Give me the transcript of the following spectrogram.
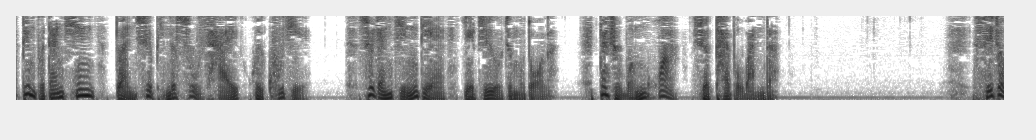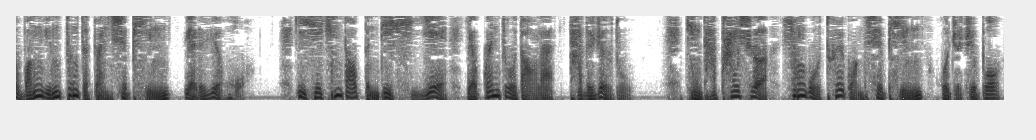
并不担心短视频的素材会枯竭，虽然景点也只有这么多了，但是文化是拍不完的。随着王云峰的短视频越来越火，一些青岛本地企业也关注到了他的热度，请他拍摄商务推广视频或者直播，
